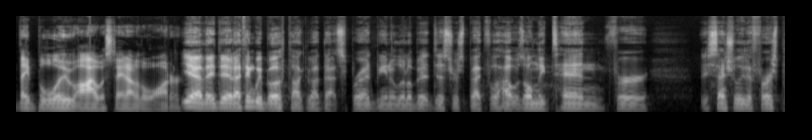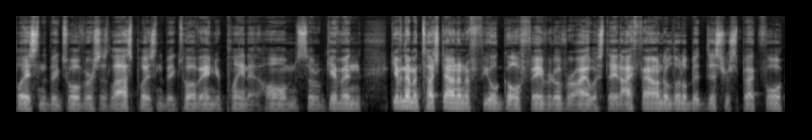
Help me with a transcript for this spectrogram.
they blew Iowa State out of the water. Yeah, they did. I think we both talked about that spread being a little bit disrespectful. How it was only 10 for essentially the first place in the Big 12 versus last place in the Big 12, and you're playing at home. So giving giving them a touchdown and a field goal favorite over Iowa State, I found a little bit disrespectful.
